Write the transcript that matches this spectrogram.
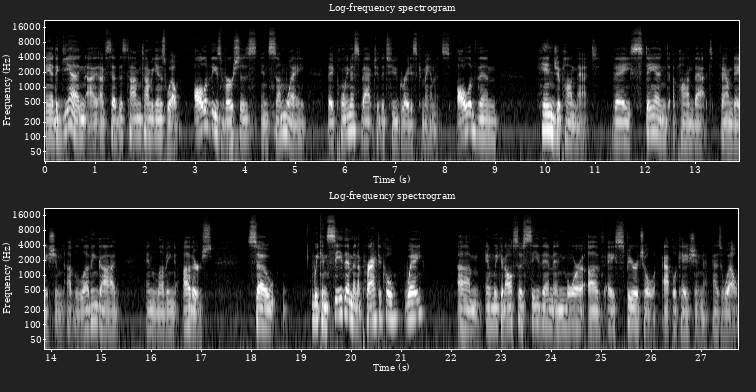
And again, I, I've said this time and time again as well. All of these verses, in some way, they point us back to the two greatest commandments. All of them hinge upon that they stand upon that foundation of loving God and loving others. So we can see them in a practical way, um, and we can also see them in more of a spiritual application as well.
